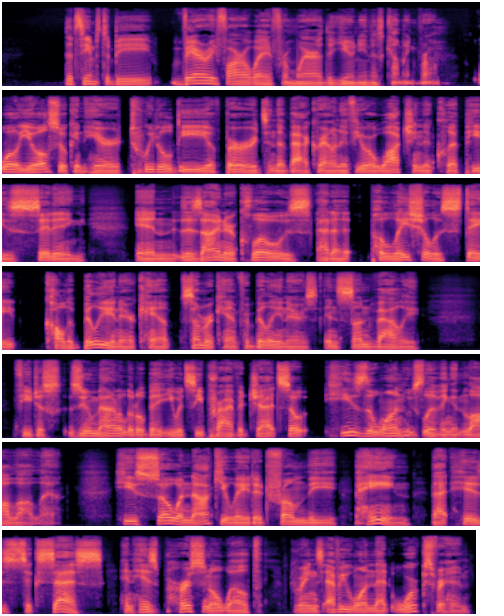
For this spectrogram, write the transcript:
that seems to be very far away from where the union is coming from. Well, you also can hear tweedledee of birds in the background. If you are watching the clip, he's sitting in designer clothes at a palatial estate called a billionaire camp, summer camp for billionaires in Sun Valley. If you just zoom out a little bit, you would see private jets. So he's the one who's living in la la land. He's so inoculated from the pain that his success and his personal wealth brings everyone that works for him.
